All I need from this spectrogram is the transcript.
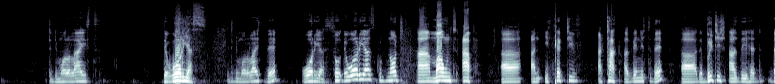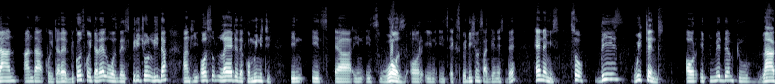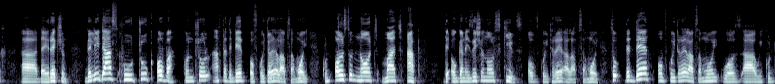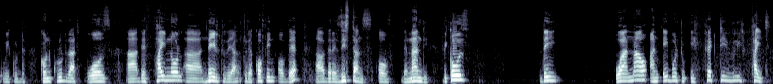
It demoralized the warriors. It demoralized the warriors. So the warriors could not uh, mount up uh, an effective attack against the uh, the British as they had done under Koitalel because Koitalel was the spiritual leader and he also led the community in its uh, in its wars or in its expeditions against the enemies. So these weakened or it made them to lack uh, direction. The leaders who took over control after the death of Koitalel Arap Samoei could also not match up the organizational skills of Koitalel Arap Samoei. So the death of Koitalel Arap Samoei was, uh, we could we could conclude that was uh, the final uh, nail to the to the coffin of the uh, the resistance of the Nandi because they were now unable to effectively fight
